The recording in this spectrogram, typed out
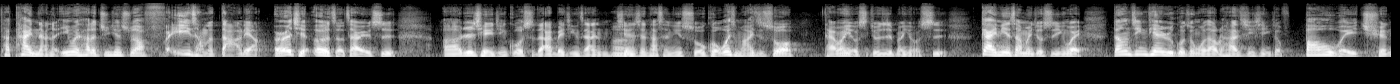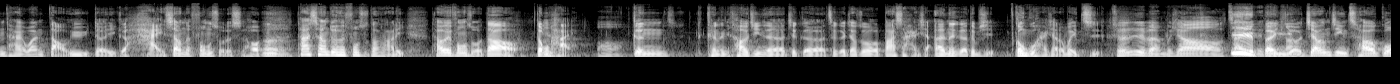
它太难了，因为它的军舰数要非常的大量，而且二者在于是，呃，日前已经过世的安倍晋三先生，他曾经说过，为什么他一直说台湾有事就日本有事？概念上面就是因为，当今天如果中国大陆它进行一个包围全台湾岛屿的一个海上的封锁的时候，嗯它相对会封锁到哪里？它会封锁到东海，哦，跟可能靠近的这个这个叫做巴士海峡，呃，那个对不起，宫古海峡的位置。就是日本比较日本有将近超过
